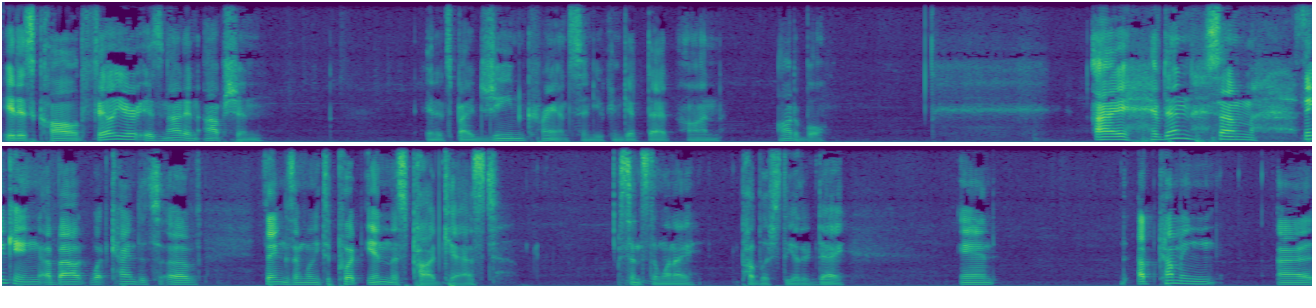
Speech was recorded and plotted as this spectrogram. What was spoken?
it is called Failure is Not an Option and it's by Gene Kranz, and you can get that on Audible. I have done some thinking about what kinds of things I'm going to put in this podcast since the one I published the other day. And upcoming, uh,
